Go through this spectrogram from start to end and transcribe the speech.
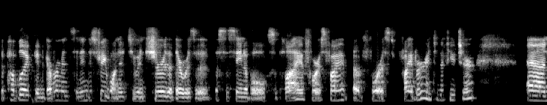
the public and governments and industry wanted to ensure that there was a, a sustainable supply of forest fi- of forest fiber into the future. And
